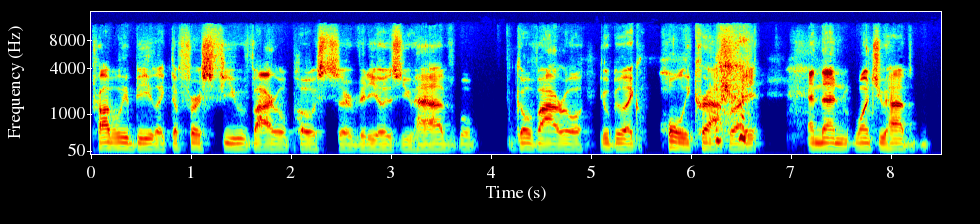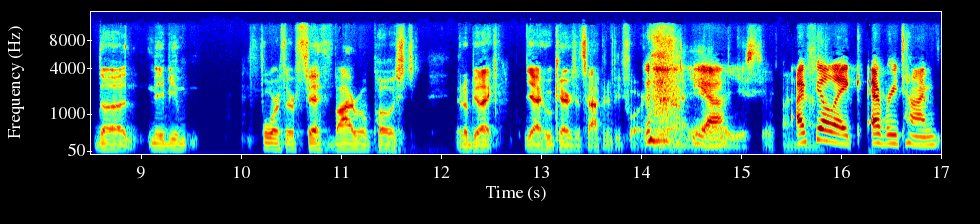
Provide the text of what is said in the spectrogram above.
probably be like the first few viral posts or videos you have will go viral. You'll be like, holy crap, right? and then once you have the maybe fourth or fifth viral post, it'll be like, yeah, who cares? It's happened before. you know? yeah, Yeah. we're used to it I now. feel like every time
